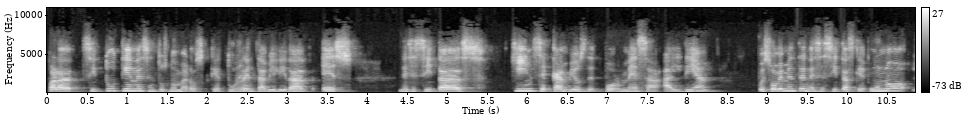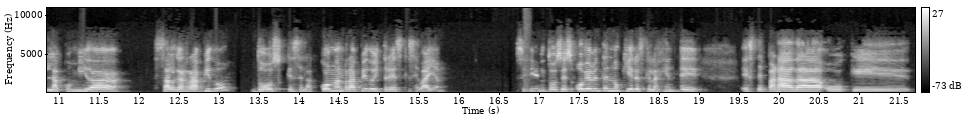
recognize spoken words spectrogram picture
para, si tú tienes en tus números que tu rentabilidad es, necesitas 15 cambios de, por mesa al día, pues obviamente necesitas que uno, la comida salga rápido, dos, que se la coman rápido y tres, que se vayan. ¿Sí? Entonces, obviamente no quieres que la gente esté parada o que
